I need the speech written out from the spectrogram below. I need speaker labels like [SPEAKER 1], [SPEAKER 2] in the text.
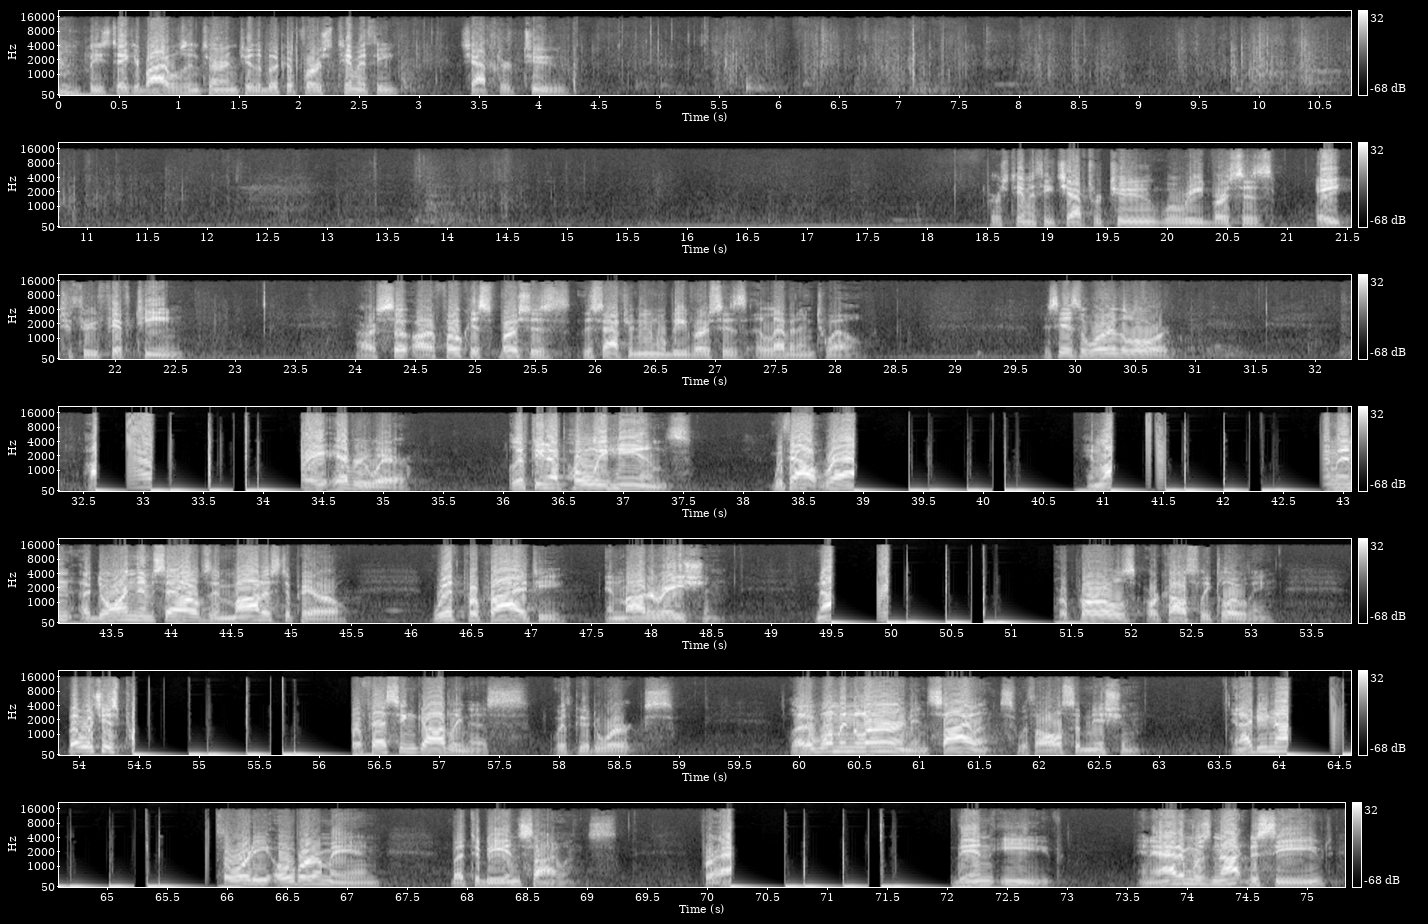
[SPEAKER 1] Please take your Bibles and turn to the book of 1 Timothy, chapter 2. First Timothy chapter 2, we'll read verses 8 through 15. Our, so, our focus verses this afternoon will be verses 11 and 12. This is the word of the Lord. I pray everywhere, lifting up holy hands, without wrath. In like women adorn themselves in modest apparel, with propriety and moderation, not or pearls or costly clothing but which is professing godliness with good works. Let a woman learn in silence with all submission. And I do not authority over a man, but to be in silence. For Adam, then Eve. And Adam was not deceived,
